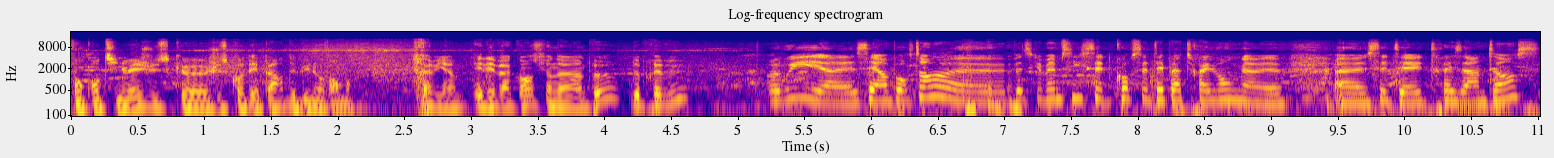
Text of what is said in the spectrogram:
vont continuer jusqu'au départ début novembre. Très bien. Et des vacances, il y en a un peu de prévu? Oui, euh, c'est important euh, parce que même si cette course n'était pas très longue, euh, euh, c'était très intense.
